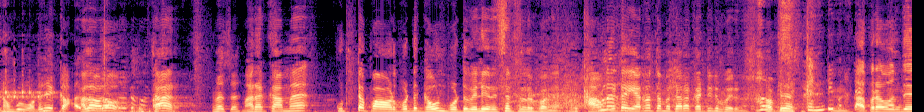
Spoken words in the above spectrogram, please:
நம்ம உடனே கா- ஹலோ ஹலோ சார் என்ன சார் மறக்காம குட்டை பாவாடை போட்டு கவுன் போட்டு வெளியே ரிசப்ஷன் இருப்பாங்க. அவங்க கிட்ட இருநூத்தம்பத்தாயிரம் கட்டிட்டு போயிருங்க. கண்டிப்பா அப்புறம் வந்து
